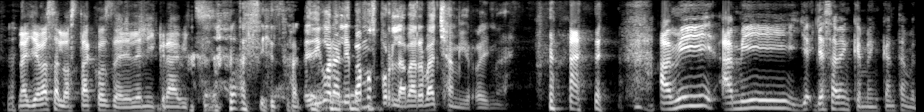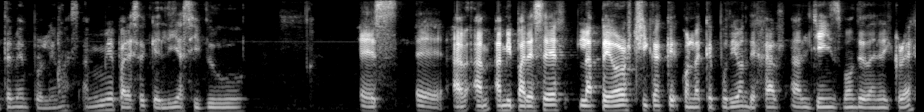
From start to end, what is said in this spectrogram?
La llevas a los tacos de Lenny Kravitz. sí, exacto. Le digo, órale, vamos por la barbacha, mi reina. a mí, a mí, ya, ya saben que me encanta meterme en problemas. A mí me parece que Lía Sidhu es, eh, a, a- a mi parecer, la peor chica que, con la que pudieron dejar al James Bond de Daniel Craig.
